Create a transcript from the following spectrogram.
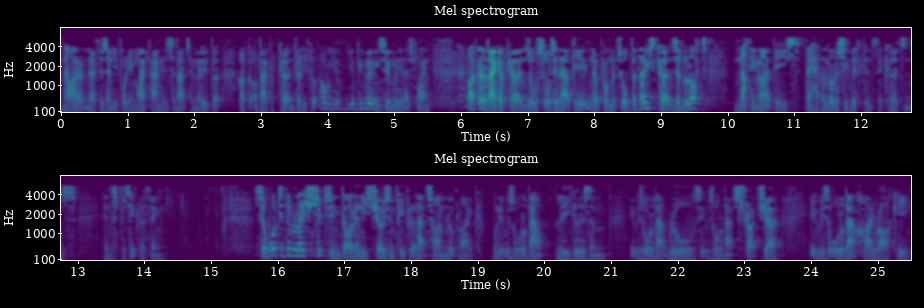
Now, I don't know if there's anybody in my family that's about to move, but I've got a bag of curtains ready for, oh, you'll, you'll be moving soon, will you? That's fine. I've got a bag of curtains all sorted out for you, no problem at all. But those curtains in the loft, nothing like these. They have a lot of significance, the curtains in this particular thing. So what did the relationship between God and his chosen people at that time look like? Well, it was all about legalism. It was all about rules. It was all about structure. It was all about hierarchy.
